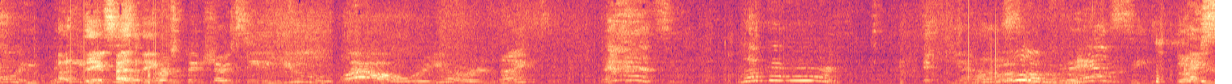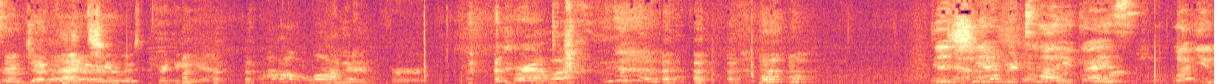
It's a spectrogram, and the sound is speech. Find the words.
Holy I man, think- this I is the think- first picture I've seen of you. Wow, where you are nice fancy. Look at her. Yeah. That's so fancy. I Looks so heard you thought she was pretty uh, modern for grandma. Did she ever tell you guys what you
